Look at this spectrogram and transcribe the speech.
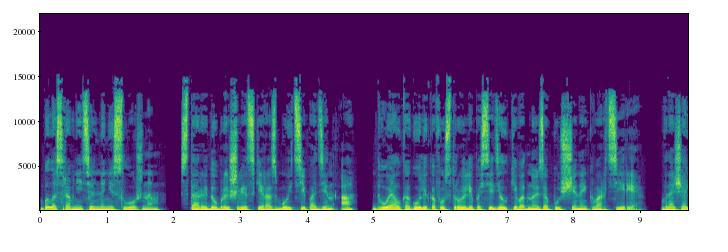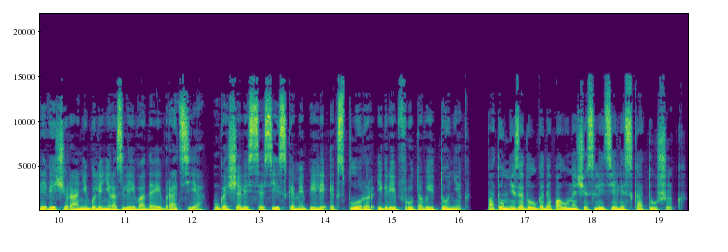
было сравнительно несложным. Старый добрый шведский разбой тип 1А, двое алкоголиков устроили посиделки в одной запущенной квартире. В начале вечера они были не разлей вода и братья, угощались сосисками, пили эксплорер и грейпфрутовый тоник, потом незадолго до полуночи слетели с катушек.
